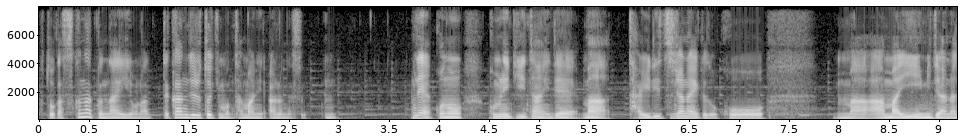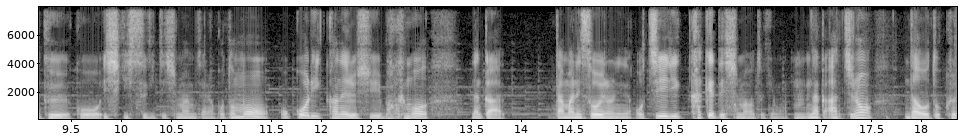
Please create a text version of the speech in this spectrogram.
ことが少なくないよなって感じる時もたまにあるんです。うん、でこのコミュニティ単位でまあ対立じゃないけどこうまああんまいい意味ではなくこう意識しすぎてしまうみたいなことも起こりかねるし僕もなんかたまにそういうのにね陥りかけてしまう時も、うん、なんかあっちの DAO と比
